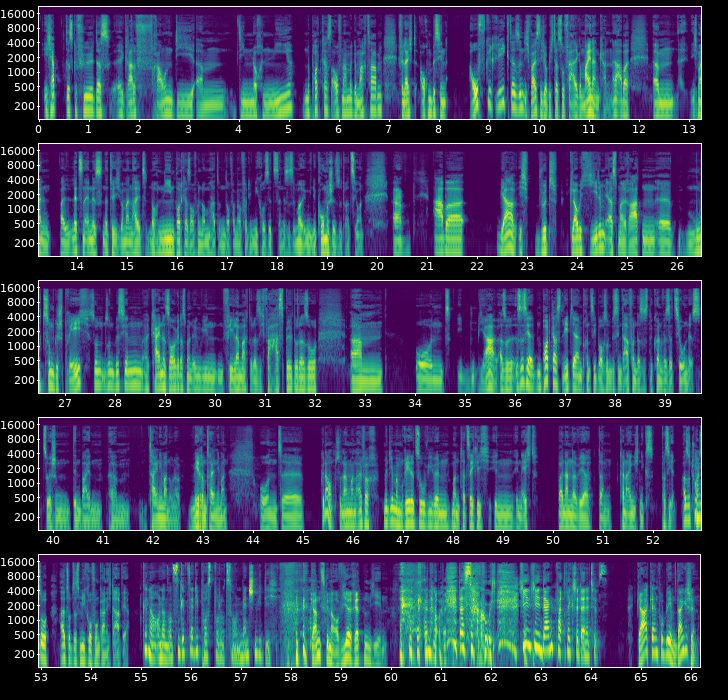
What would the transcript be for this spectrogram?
ich habe das Gefühl, dass äh, gerade Frauen, die, ähm, die noch nie eine Podcast-Aufnahme gemacht haben, vielleicht auch ein bisschen aufgeregter sind. Ich weiß nicht, ob ich das so verallgemeinern kann, ne? aber ähm, ich meine, weil letzten Endes natürlich, wenn man halt noch nie einen Podcast aufgenommen hat und auf einmal vor dem Mikro sitzt, dann ist es immer irgendwie eine komische Situation. Ähm, aber ja, ich würde glaube ich, jedem erstmal raten, äh, Mut zum Gespräch, so, so ein bisschen. Keine Sorge, dass man irgendwie einen, einen Fehler macht oder sich verhaspelt oder so. Ähm, und ja, also es ist ja, ein Podcast lebt ja im Prinzip auch so ein bisschen davon, dass es eine Konversation ist zwischen den beiden ähm, Teilnehmern oder mehreren Teilnehmern. Und äh, genau, solange man einfach mit jemandem redet, so wie wenn man tatsächlich in, in echt beieinander wäre, dann kann eigentlich nichts passieren. Also tut so, als ob das Mikrofon gar nicht da wäre. Genau, und ansonsten gibt's ja die Postproduktion, Menschen wie dich. Ganz genau, wir retten jeden. genau, das ist doch gut. Vielen, vielen Dank, Patrick, für deine Tipps. Gar kein Problem, Dankeschön.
